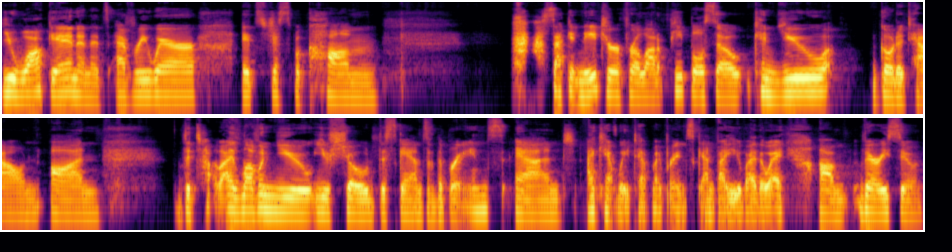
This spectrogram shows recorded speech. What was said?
you walk in and it's everywhere. It's just become second nature for a lot of people. So can you go to town on the t- I love when you you showed the scans of the brains and I can't wait to have my brain scanned by you by the way um, very soon.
